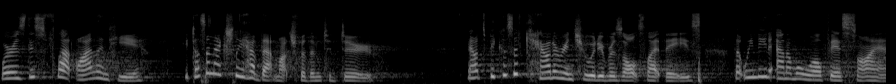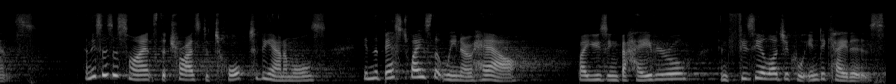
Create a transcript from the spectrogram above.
Whereas this flat island here, it doesn't actually have that much for them to do. Now, it's because of counterintuitive results like these that we need animal welfare science. And this is a science that tries to talk to the animals in the best ways that we know how, by using behavioural and physiological indicators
